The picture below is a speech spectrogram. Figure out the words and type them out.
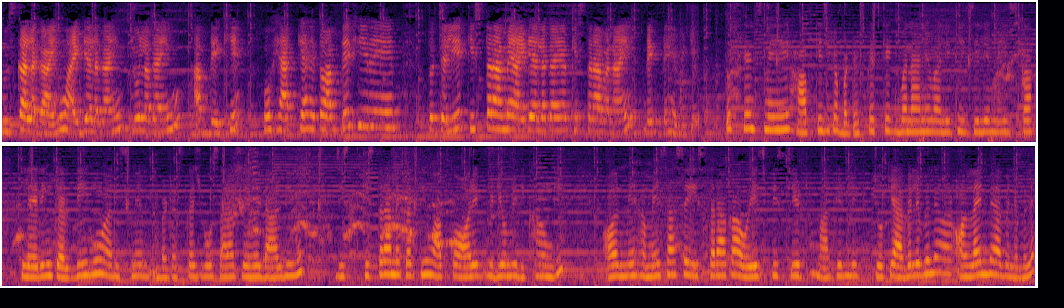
नुस्खा लगाई हूँ, आइडिया लगाई हूँ, जो लगाई हूँ, आप देखिए। वो हैक क्या है तो आप देख ही रहे हैं। तो चलिए, किस तरह मैं आइडिया लगाई और किस तरह बनाई, देखते हैं वीडियो। तो फ्रेंड्स, मैं ये हाफ़ के जी का बटर बटरस्कॉच केक बनाने वाली थी, इसीलिए मैं इसका लेयरिंग कर दी हूँ और इसमें बटर बटरस्कॉच वो सारा फ्लेवर डाल दी हूँ। जिस, किस तरह मैं करती हूँ, आपको और एक वीडियो में दिखाऊँगी। और मैं हमेशा से इस तरह का O H P sheet market में जो कि अवेलेबल है और ऑनलाइन भी अवेलेबल है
